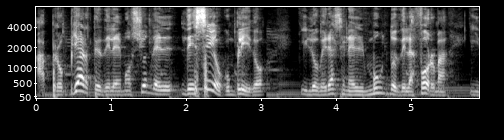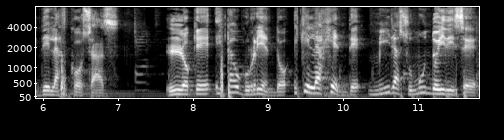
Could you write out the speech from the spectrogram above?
apropiarte de la emoción del deseo cumplido y lo verás en el mundo de la forma y de las cosas. Lo que está ocurriendo es que la gente mira su mundo y dice,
